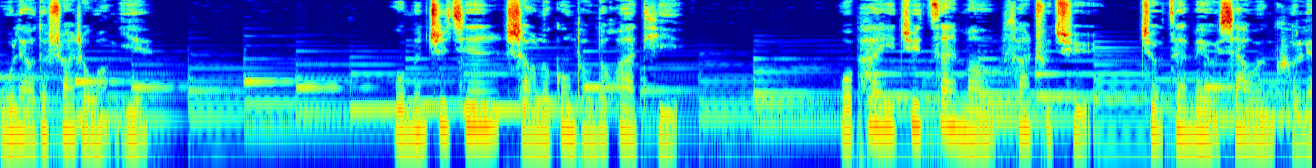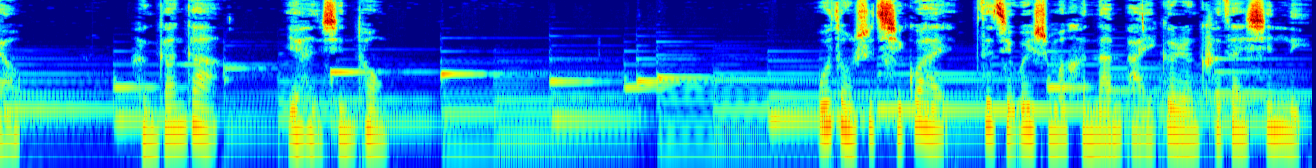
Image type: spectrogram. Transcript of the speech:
无聊地刷着网页。我们之间少了共同的话题，我怕一句“在吗”发出去，就再没有下文可聊，很尴尬，也很心痛。我总是奇怪自己为什么很难把一个人刻在心里，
